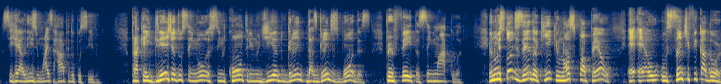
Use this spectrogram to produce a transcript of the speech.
se realize o mais rápido possível. Para que a igreja do Senhor se encontre no dia grande, das grandes bodas, perfeitas, sem mácula. Eu não estou dizendo aqui que o nosso papel é, é o, o santificador.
